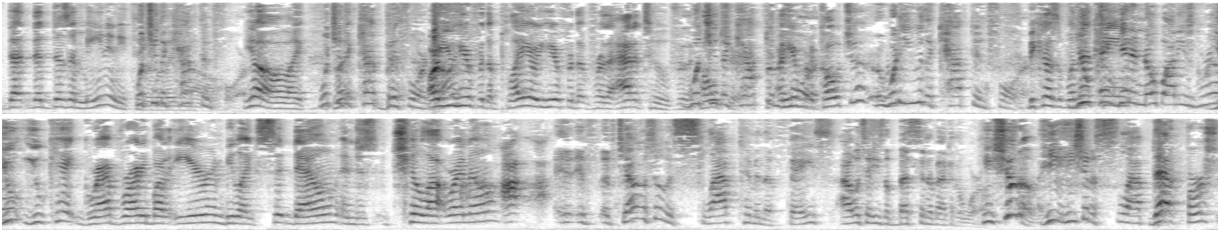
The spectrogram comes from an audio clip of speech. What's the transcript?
that. That doesn't mean anything. What you the captain though. for? Yo, like What you the captain for, Are you here for the play? or Are you here for the for the attitude? For the What culture? you the captain Are you here for? for the culture? Uh, what are you the captain for? Because when you can't team- get in nobody's grill. You you can't grab Roddy by the ear and be like, sit down and just chill out right now. I, I, if if Thiago Silva slapped him in the face, I would say he's the best center back in the world. He should have. he, he should have slapped That first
